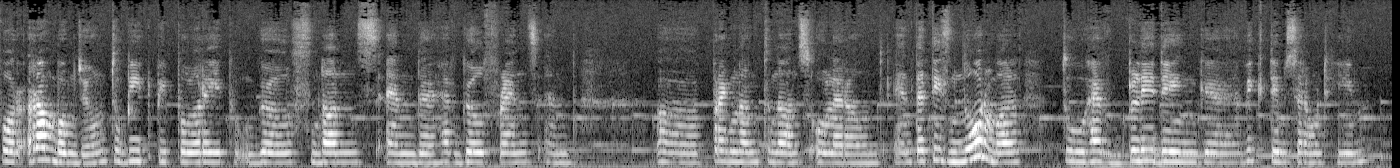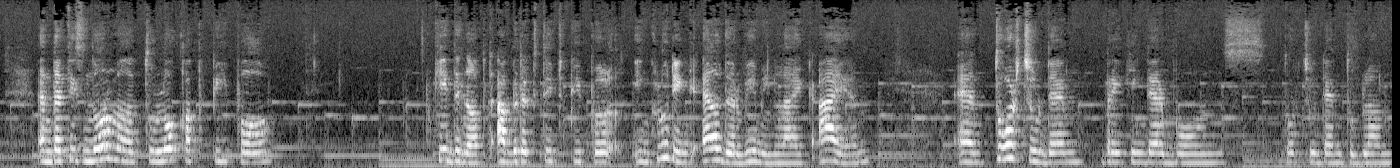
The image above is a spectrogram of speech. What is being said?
for Ram Bomjon to beat people, rape girls, nuns, and uh, have girlfriends and uh, pregnant nuns all around, and that is normal to have bleeding uh, victims around him, and that is normal to lock up people, kidnapped, abducted people, including elder women like I am, and torture them, breaking their bones, torture them to blood,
